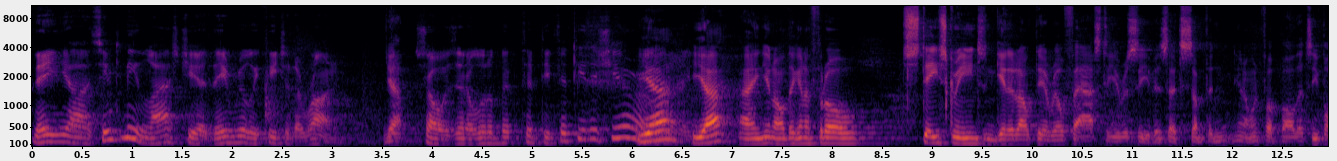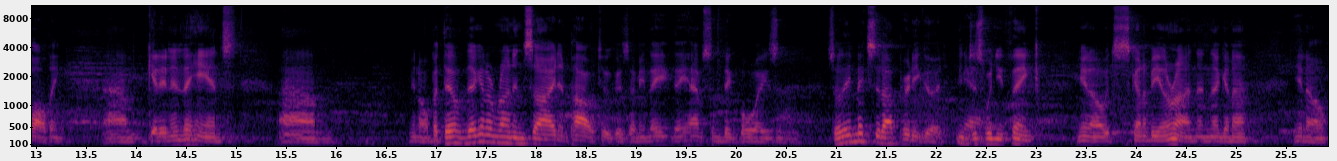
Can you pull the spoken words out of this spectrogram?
They uh, seemed to me last year they really featured the run. Yeah. So is it a little bit 50-50 this year? or Yeah, they- yeah. and you know, they're going to throw stay screens and get it out there real fast to your receivers. That's something, you know, in football that's evolving. Um, get it in the hands. Um, you know, but they're, they're going to run inside and power too because, I mean, they, they have some big boys. and So they mix it up pretty good. And Yeah. Just when you think, you know, it's going to be a run, then they're going to, you know,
